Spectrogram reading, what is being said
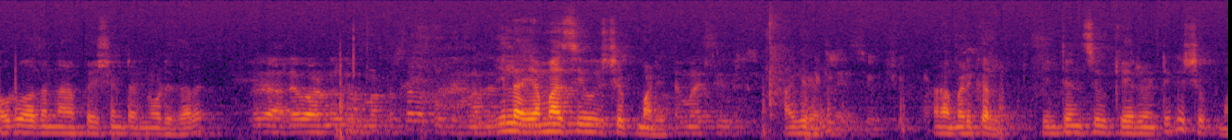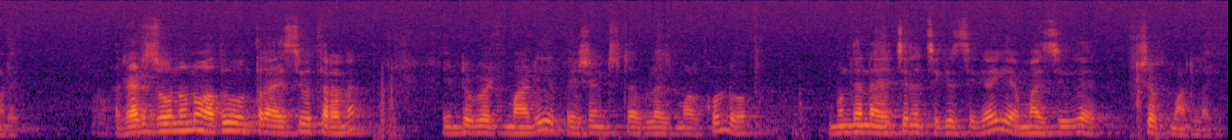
ಅವರು ಅದನ್ನು ಪೇಷಂಟಾಗಿ ನೋಡಿದ್ದಾರೆ. ಇಲ್ಲ M I C U shift ಮಾಡಿ. ಆಗಿದೆ. ಮೆಡಿಕಲ್ ಇಂಟೆನ್ಸಿವ್ ಕೇರ್ ಯೂನಿಟಿಗೆ ಶಿಫ್ಟ್ ಮಾಡಿ. ರೆಡ್ ಝೋನೂ ಅದು ಒಂಥರ ಐ ಸಿ ಯು ಥರನೇ ಇಂಟುಬೇಟ್ ಮಾಡಿ ಪೇಷಂಟ್ ಸ್ಟೆಬಿಲೈಸ್ ಮಾಡಿಕೊಂಡು ಮುಂದಿನ ಹೆಚ್ಚಿನ ಚಿಕಿತ್ಸೆಗಾಗಿ ಎಂ ಐ ಸಿಗೆ ಶಿಫ್ಟ್ ಮಾಡಲಾಗಿದೆ.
